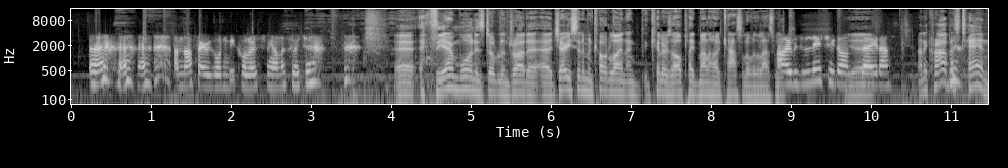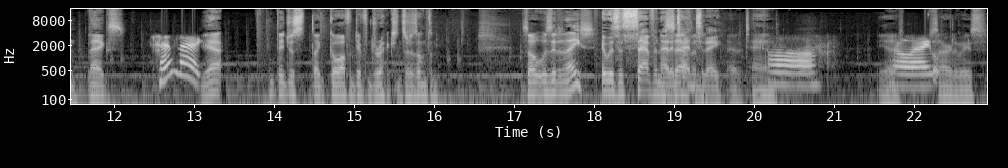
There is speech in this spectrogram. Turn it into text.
I'm not very good in my colours, to be honest with you. Uh, the M1 is Dublin Drogheda. Uh, Gerry Cinnamon, Kodaline, and Killers all played Malahide Castle over the last week. I was literally going Yeah. to say that. And a crab has 10 legs. Ten legs. Yeah. I think they just like go off in different directions or something. So was it an 8? It was a 7 out of 10 today. Out of 10. Oh, yeah. no way. Sorry, Louise.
